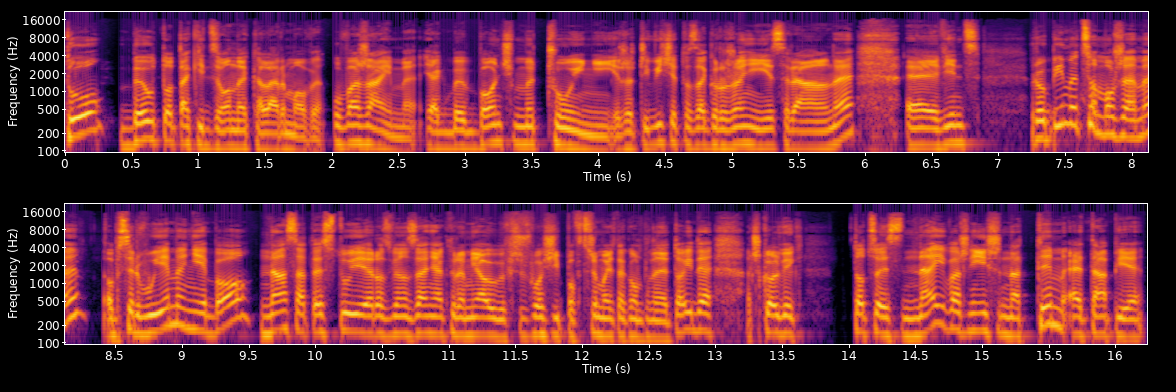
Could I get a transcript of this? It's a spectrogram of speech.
Tu był to taki dzwonek alarmowy. Uważajmy, jakby bądźmy czujni. Rzeczywiście to zagrożenie jest realne, e, więc robimy co możemy, obserwujemy niebo, NASA testuje rozwiązania, które miałyby w przyszłości powstrzymać taką planetoidę, aczkolwiek to, co jest najważniejsze na tym etapie,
